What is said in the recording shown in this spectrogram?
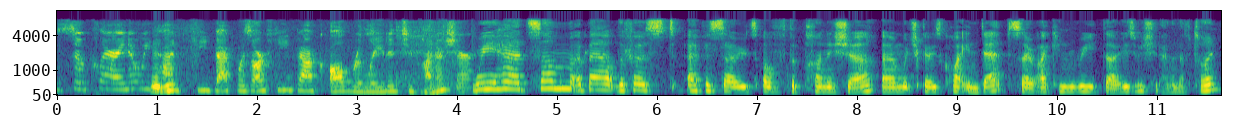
so Claire, I know we Mhm. had feedback. Was our feedback all related to Punisher? we had some about the first episodes of The Punisher, um, which goes quite in depth, so I can read those. We should have enough time.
